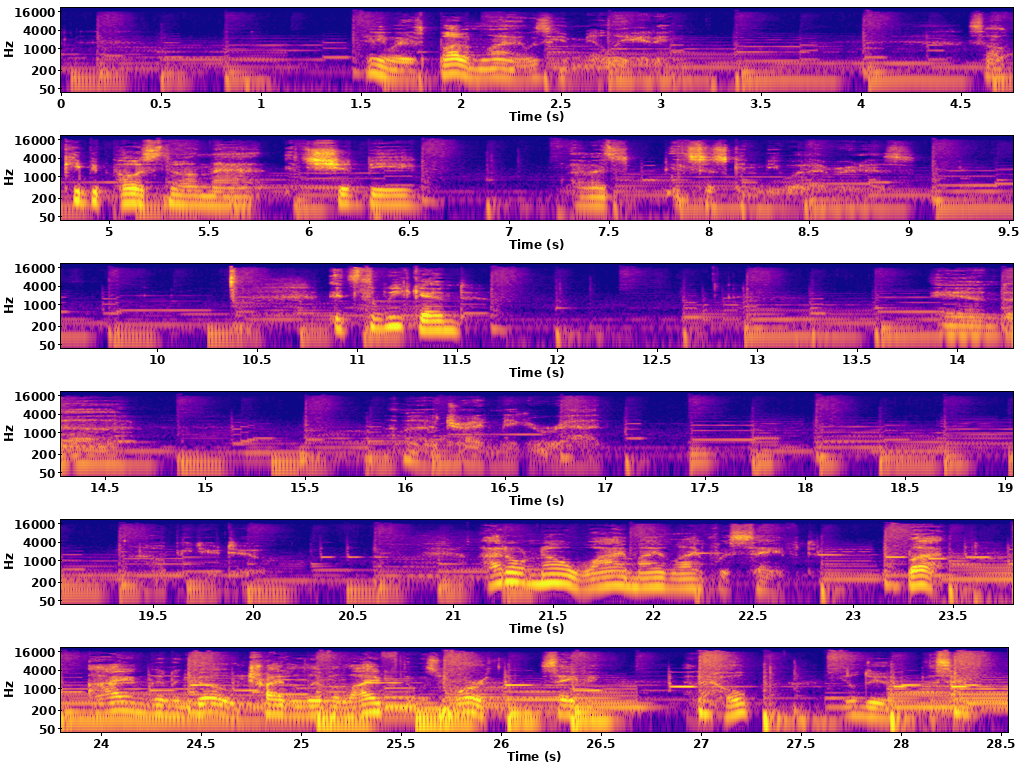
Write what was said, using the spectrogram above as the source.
Anyways, bottom line, it was humiliating. So I'll keep you posted on that. It should be, I mean, it's, it's just going to be whatever it is. It's the weekend. And uh, I'm going to try and make it rad. I hope you do too. I don't know why my life was saved, but I am going to go try to live a life that was worth saving. And I hope you'll do the same.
